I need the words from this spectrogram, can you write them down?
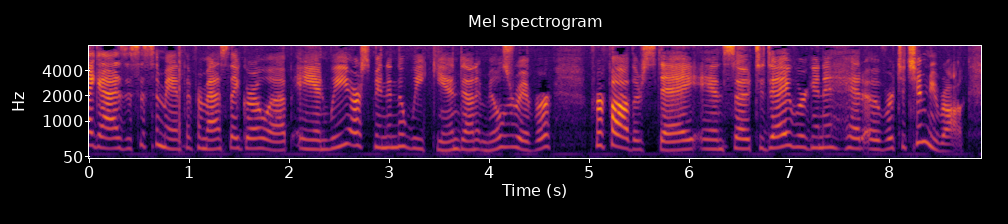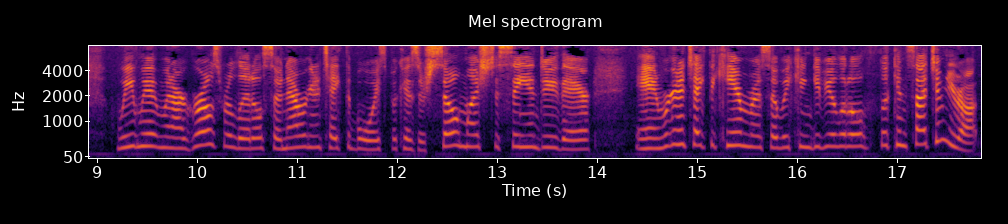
Hi guys, this is Samantha from As They Grow Up and we are spending the weekend down at Mills River for Father's Day and so today we're going to head over to Chimney Rock. We went when our girls were little so now we're going to take the boys because there's so much to see and do there and we're going to take the camera so we can give you a little look inside Chimney Rock.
